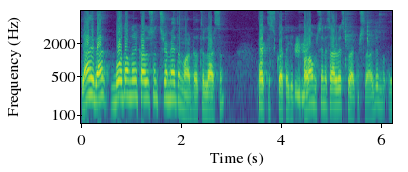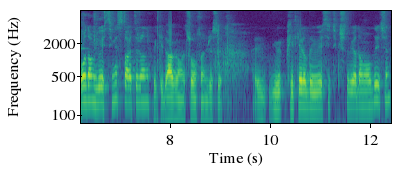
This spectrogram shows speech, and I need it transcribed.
yani ben bu adamların kadrosunda Trey Madden vardı hatırlarsın. Practice squad'a gitti falan. Bu sene serbest bırakmışlardı. O adam USC'nin starter running back'iydi abi maç son öncesi. Ee, Pete Carroll da USC çıkışlı bir adam olduğu için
